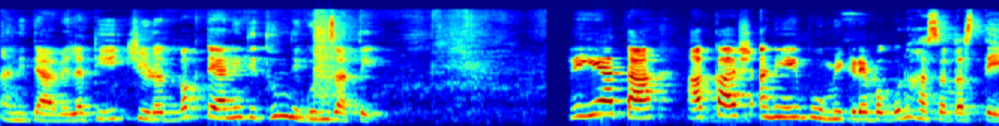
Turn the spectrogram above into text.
आणि त्यावेळेला ती चिडत बघते आणि तिथून निघून जाते. रिया आता आकाश आणि भूमीकडे बघून हसत असते.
